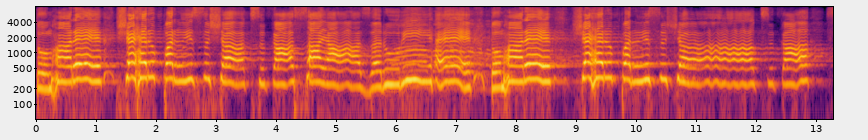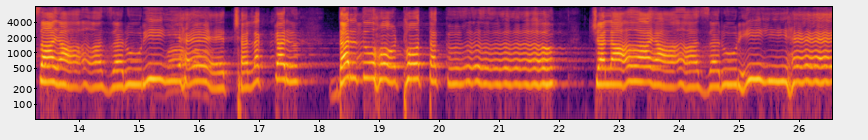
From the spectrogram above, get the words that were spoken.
तुम्हारे शहर पर इस शख्स का साया ज़रूरी है। तुम्हारे शहर पर इस शख्स का साया ज़रूरी है। छलक कर दर्द होठों तक चला आया ज़रूरी है।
